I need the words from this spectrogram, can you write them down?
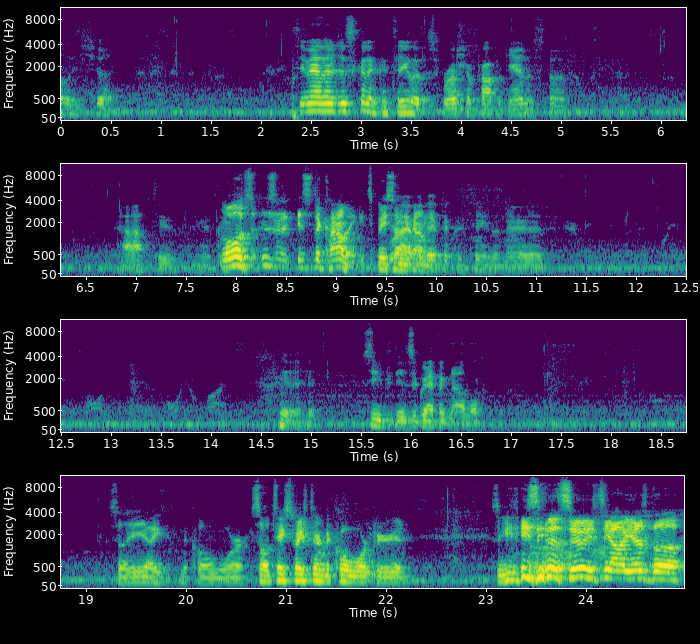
Holy shit. See, man, they're just gonna continue with this Russian propaganda stuff. Have to. Have to- Well, it's, it's it's the comic. It's based right, on the comic. they have to continue the narrative. What you've been taught all your lives. See, it's a graphic novel. So yeah, the Cold War. So it takes place during the Cold War period. So you, you see the suit. You see how he has the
